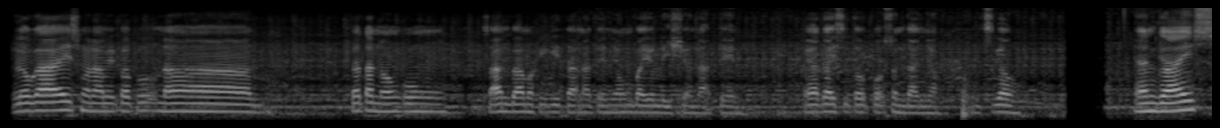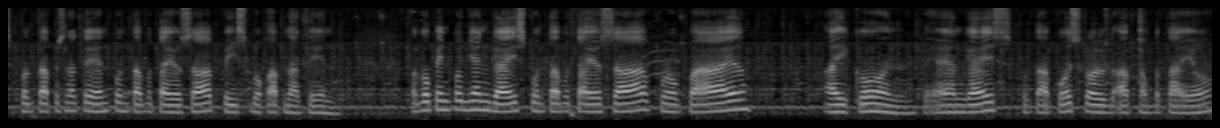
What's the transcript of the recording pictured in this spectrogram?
Hello guys, marami pa po na tatanong kung saan ba makikita natin yung violation natin. Kaya guys, ito po sundan nyo. Let's go. Ayan guys, pagtapos natin, punta po tayo sa Facebook app natin. Pag open po dyan guys, punta po tayo sa profile icon. Kaya ayan guys, pagtapos scroll up lang po tayo.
